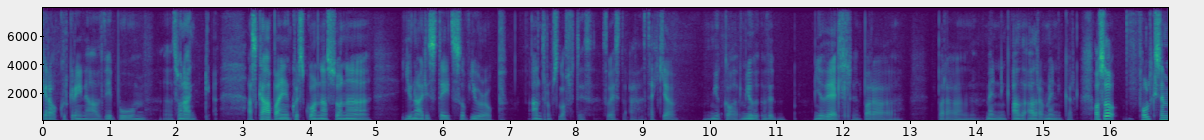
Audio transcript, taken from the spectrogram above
gera okkur greina að við búum uh, svona að skapa einhvers konar svona United States of Europe andrumsloftið, þú veist að tekja mjög, mjög, mjög vel bara, bara menning, að, aðrar menningar og svo fólk sem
